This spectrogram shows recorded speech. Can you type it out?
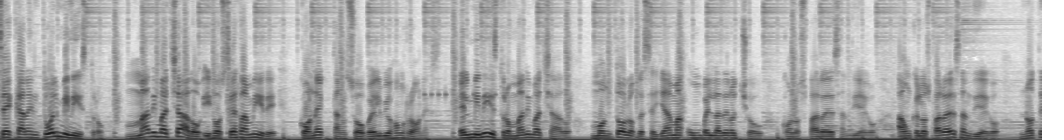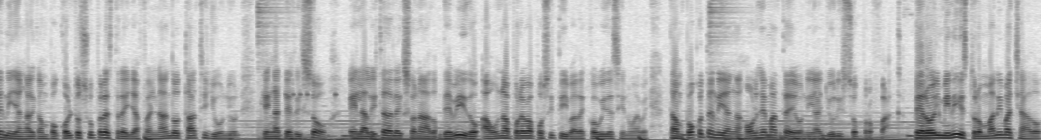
Se calentó el ministro. Manny Machado y José Ramírez conectan soberbios honrones. El ministro Manny Machado montó lo que se llama un verdadero show con los padres de San Diego, aunque los padres de San Diego no tenían al campo corto superestrella Fernando Tati Jr., quien aterrizó en la lista de eleccionados debido a una prueba positiva de COVID-19. Tampoco tenían a Jorge Mateo ni a Yuri Soprofac. Pero el ministro Manny Machado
